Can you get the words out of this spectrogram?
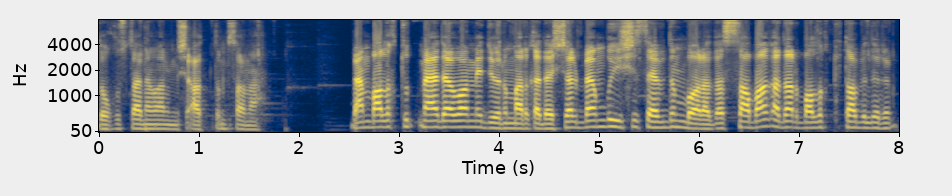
9 tane varmış attım sana. Ben balık tutmaya devam ediyorum arkadaşlar. Ben bu işi sevdim bu arada. Sabaha kadar balık tutabilirim.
